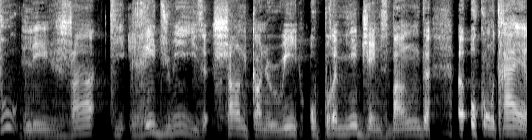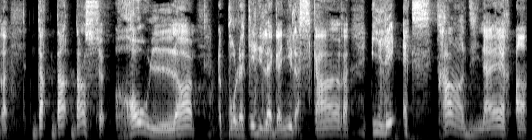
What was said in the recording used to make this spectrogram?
tous les gens qui réduisent Sean Connery au premier James Bond. Euh, au contraire, dans, dans, dans ce rôle-là, pour lequel il a gagné l'Oscar, il est extraordinaire en,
